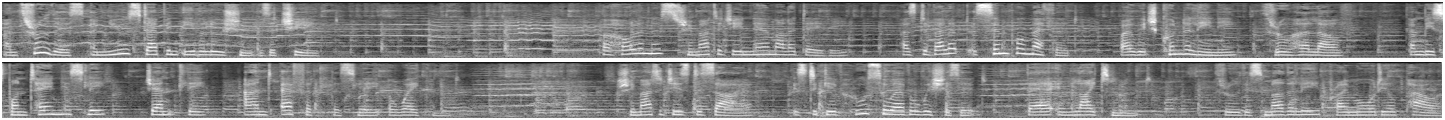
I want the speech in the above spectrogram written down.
And through this, a new step in evolution is achieved. Her Holiness Sri Mataji Nirmala Devi has developed a simple method by which Kundalini, through her love, can be spontaneously, gently, and effortlessly awakened. Sri Mataji's desire is to give whosoever wishes it their enlightenment through this motherly primordial power.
